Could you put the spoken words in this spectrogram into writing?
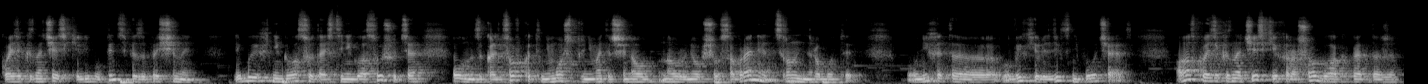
квазиказначейские либо в принципе запрещены, либо их не голосуют. А если ты не голосуешь, у тебя полная закольцовка, ты не можешь принимать решения на, уровне общего собрания, это все равно не работает. У них это, в их юрисдикции не получается. А у нас квазиказначейские хорошо, была какая-то даже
